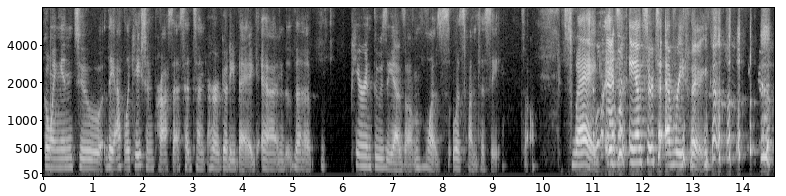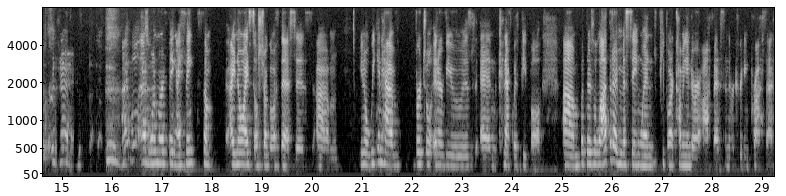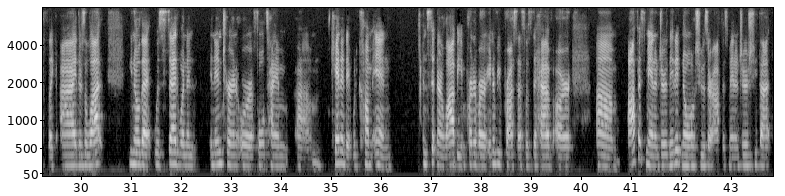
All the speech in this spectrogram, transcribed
going into the application process had sent her a goodie bag, and the pure enthusiasm was was fun to see. So swag. It's an answer to everything. I will add one more thing. I think some I know I still struggle with this is um, you know, we can have virtual interviews and connect with people. Um, but there's a lot that I'm missing when people aren't coming into our office in the recruiting process. Like I, there's a lot, you know, that was said when an, an intern or a full-time um, candidate would come in and sit in our lobby. And part of our interview process was to have our um, office manager. They didn't know she was our office manager. She thought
